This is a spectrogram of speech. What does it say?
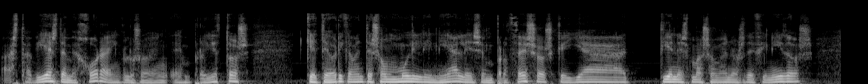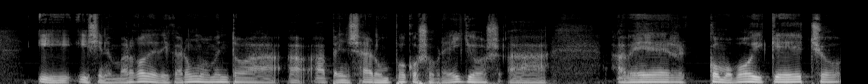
hasta vías de mejora, incluso en, en proyectos que teóricamente son muy lineales, en procesos que ya tienes más o menos definidos, y, sin embargo dedicar un momento a, pensar un poco sobre ellos, a, ver cómo voy, qué he hecho,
